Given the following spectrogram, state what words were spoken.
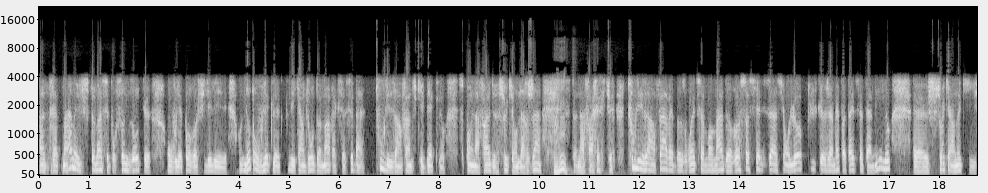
dans le traitement, mais justement, c'est pour ça nous autres qu'on voulait pas refiler les. Nous autres, on voulait que les camps de jour demeurent accessibles à tous les enfants du Québec. Là. C'est pas une affaire de ceux qui ont de l'argent. Mhm. C'est une affaire que tous les enfants avaient besoin de ce moment de resocialisation-là, plus que jamais peut-être cette année. Là. Euh, je suis sûr qu'il y en a qui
